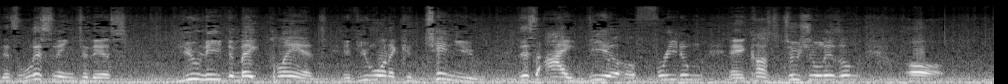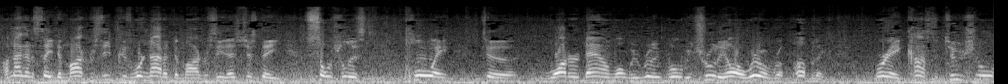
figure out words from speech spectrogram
that's listening to this you need to make plans if you want to continue this idea of freedom and constitutionalism. Uh, I'm not going to say democracy because we're not a democracy. That's just a socialist ploy to water down what we really, what we truly are. We're a republic. We're a constitutional.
